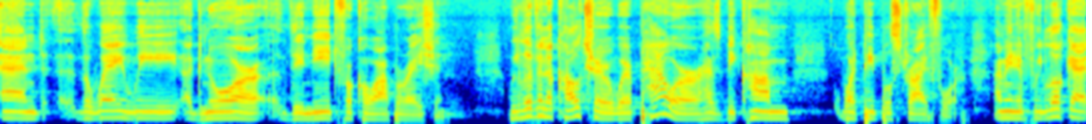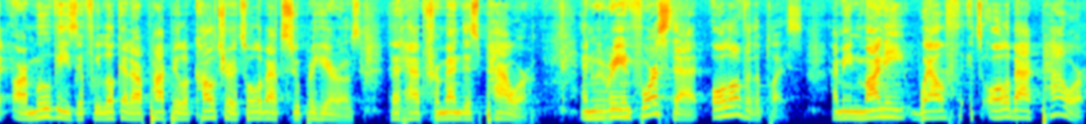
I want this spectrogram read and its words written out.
and the way we ignore the need for cooperation. We live in a culture where power has become what people strive for. I mean, if we look at our movies, if we look at our popular culture, it's all about superheroes that have tremendous power. And we reinforce that all over the place. I mean, money, wealth, it's all about power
